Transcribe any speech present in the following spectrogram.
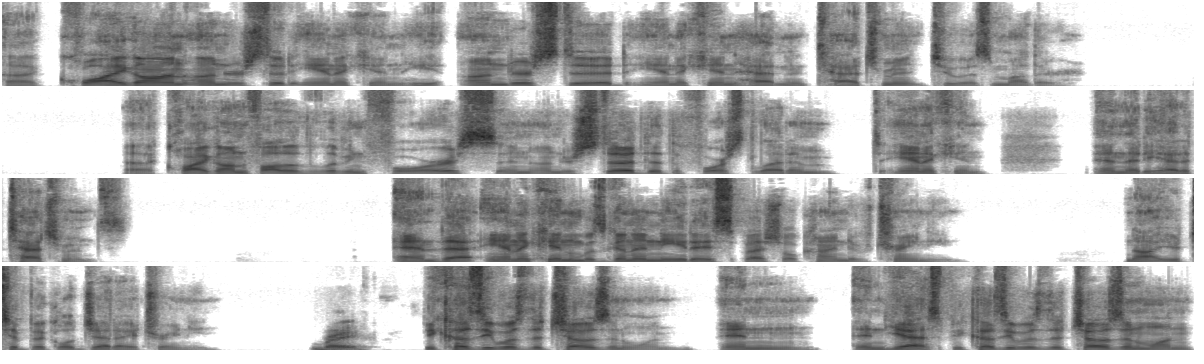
uh, Qui-Gon understood Anakin. He understood Anakin had an attachment to his mother. Uh, Qui-Gon followed the living force and understood that the force led him to Anakin and that he had attachments. And that Anakin was going to need a special kind of training, not your typical Jedi training Right. because he was the chosen one and and yes because he was the chosen one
